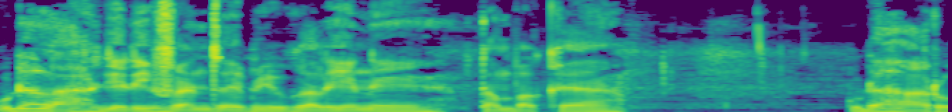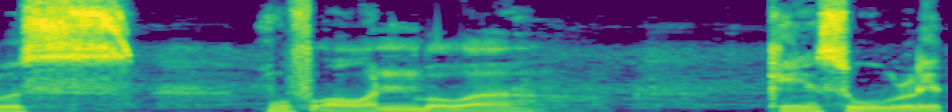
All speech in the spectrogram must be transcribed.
udahlah jadi fans MU kali ini tampaknya udah harus move on bahwa kayaknya sulit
